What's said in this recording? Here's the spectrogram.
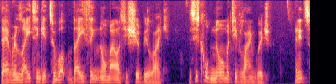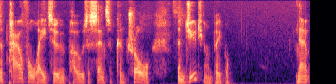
they're relating it to what they think normality should be like. This is called normative language. And it's a powerful way to impose a sense of control and duty on people. Now,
